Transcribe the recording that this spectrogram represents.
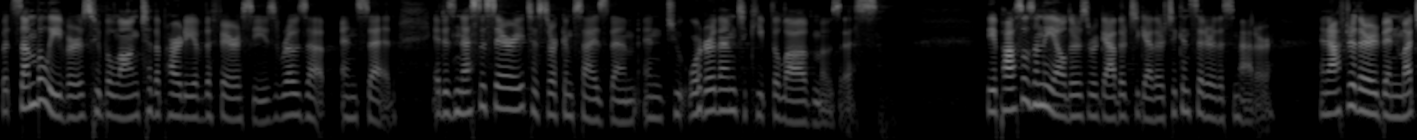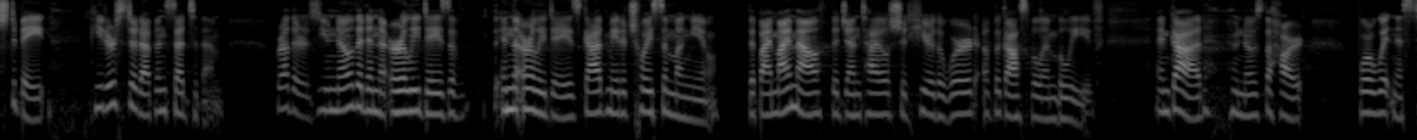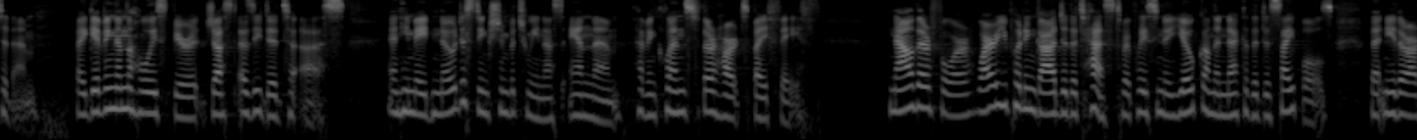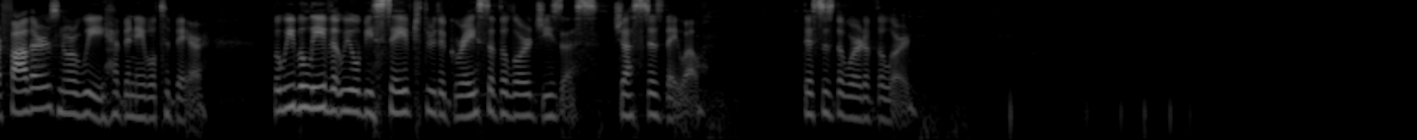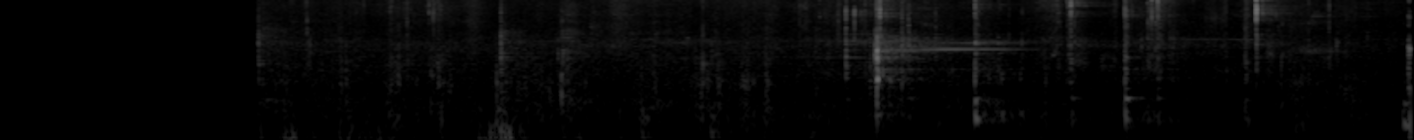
But some believers who belonged to the party of the Pharisees rose up and said, It is necessary to circumcise them and to order them to keep the law of Moses. The apostles and the elders were gathered together to consider this matter. And after there had been much debate, Peter stood up and said to them, Brothers, you know that in the early days of in the early days God made a choice among you that by my mouth the Gentiles should hear the word of the gospel and believe. And God, who knows the heart, bore witness to them by giving them the Holy Spirit just as he did to us. And he made no distinction between us and them, having cleansed their hearts by faith. Now, therefore, why are you putting God to the test by placing a yoke on the neck of the disciples that neither our fathers nor we have been able to bear? But we believe that we will be saved through the grace of the Lord Jesus, just as they will. This is the word of the Lord.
